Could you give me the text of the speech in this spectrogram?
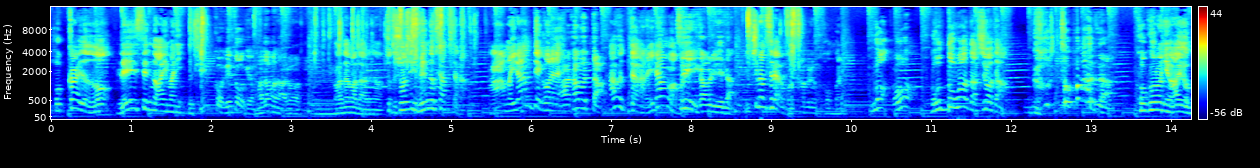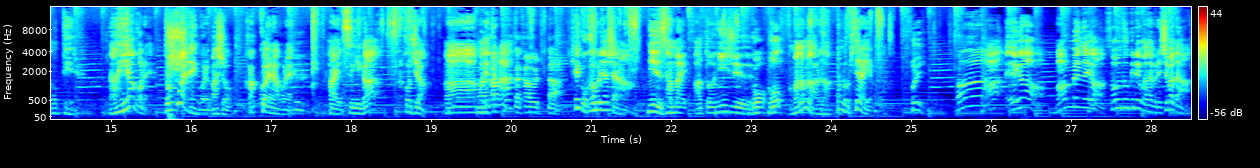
北海道の連戦の合間に。結構出とうけどまだまだあるわ。うんまだまだあるな。ちょっと正直めんどくさくたな。あーもういらんてこれ。あかぶった。かぶったからいらんわついにかぶり出た。一番辛いわこれ。かぶるのほんまに。うわおゴゴッドファーザー柴田。ッドファーザ心には愛を持っている。なんやこれ。どこやねんこれ場所。かっこええなこれ。はい次がこちら。あーまあ出たな。かぶったかぶった。結構かぶり出したな。23枚。あと25五。まだまだあるな。もう来てないやん。はい笑顔。満面の笑顔。ソフトクリームを食べる柴田。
